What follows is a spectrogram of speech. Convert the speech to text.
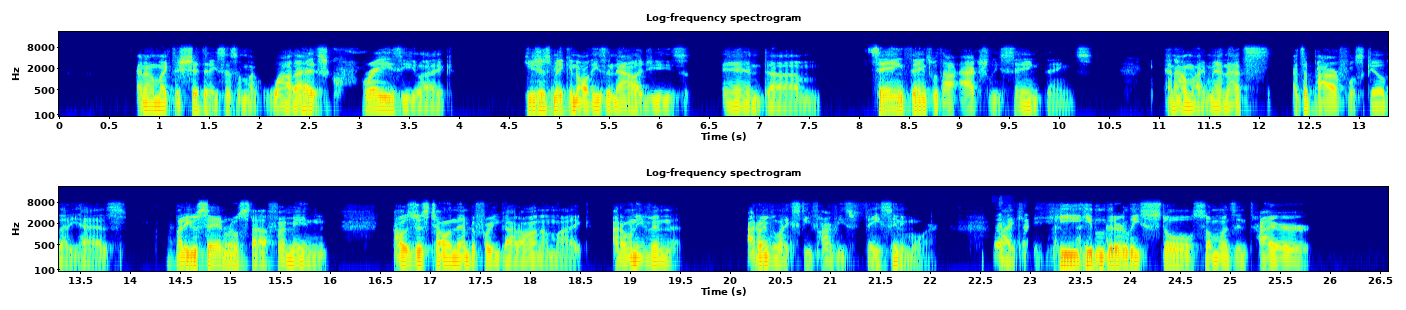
And I'm like, the shit that he says, I'm like, wow, that is crazy. Like he's just making all these analogies and um, saying things without actually saying things. And I'm like, man, that's that's a powerful skill that he has. But he was saying real stuff. I mean, I was just telling them before you got on, I'm like, I don't even I don't even like Steve Harvey's face anymore. Like he he literally stole someone's entire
